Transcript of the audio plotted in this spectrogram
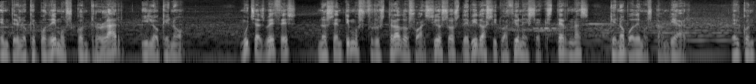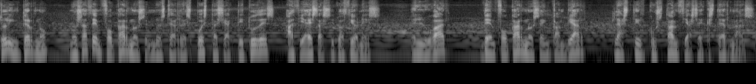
entre lo que podemos controlar y lo que no. Muchas veces nos sentimos frustrados o ansiosos debido a situaciones externas que no podemos cambiar. El control interno nos hace enfocarnos en nuestras respuestas y actitudes hacia esas situaciones, en lugar de enfocarnos en cambiar las circunstancias externas.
